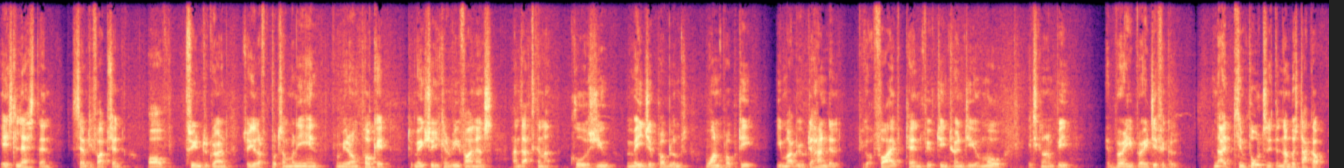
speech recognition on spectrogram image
is less than 75% of 300 grand. So you'll have to put some money in from your own pocket to make sure you can refinance, and that's going to cause you major problems. One property you might be able to handle. If you've got 5, 10, 15, 20 or more, it's going to be very, very difficult. Now, it's important if the numbers stack up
